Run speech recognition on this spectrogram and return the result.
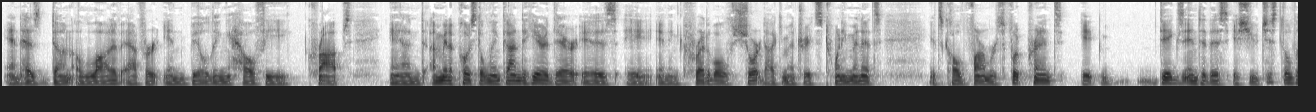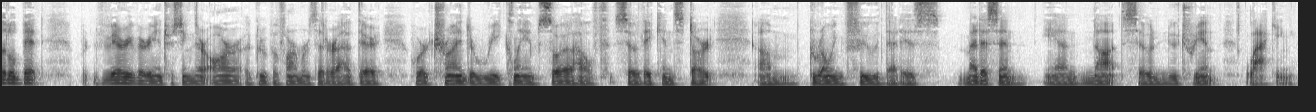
and has done a lot of effort in building healthy crops. And I'm going to post a link onto here. There is a, an incredible short documentary. It's 20 minutes. It's called Farmer's Footprint. It digs into this issue just a little bit, but very, very interesting. There are a group of farmers that are out there who are trying to reclaim soil health so they can start um, growing food that is medicine and not so nutrient lacking.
